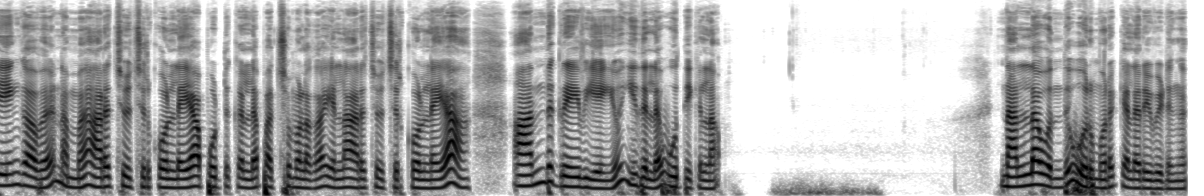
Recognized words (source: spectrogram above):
தேங்காவை நம்ம அரைச்சி வச்சுருக்கோம் இல்லையா பொட்டுக்கல்ல பச்சை மிளகா எல்லாம் அரைச்சி வச்சுருக்கோம் இல்லையா அந்த கிரேவியையும் இதில் ஊற்றிக்கலாம் நல்லா வந்து ஒரு முறை கிளறி விடுங்க.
